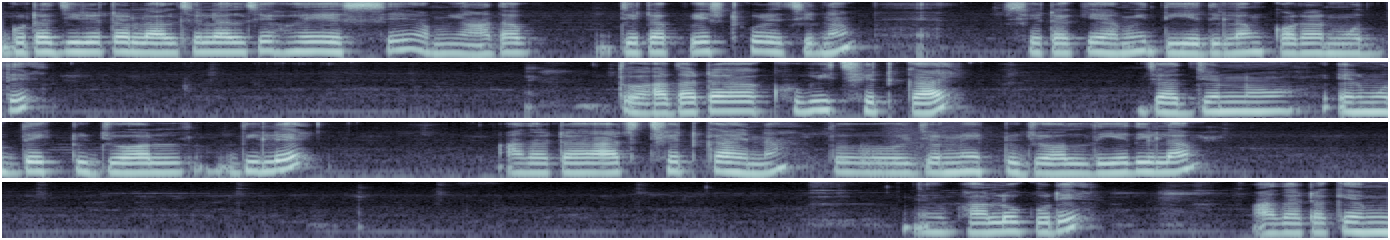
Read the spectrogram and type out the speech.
গোটা জিরেটা লালচে লালচে হয়ে এসছে। আমি আদা যেটা পেস্ট করেছিলাম, সেটাকে আমি দিয়ে দিলাম কড়ার মধ্যে। তো আদাটা খুবই ছেটকায়, যার জন্য এর মধ্যে একটু জল দিলে আদাটা আর ছেটকায় না। তো ওই জন্য একটু জল দিয়ে দিলাম। ভালো করে আদাটাকে আমি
